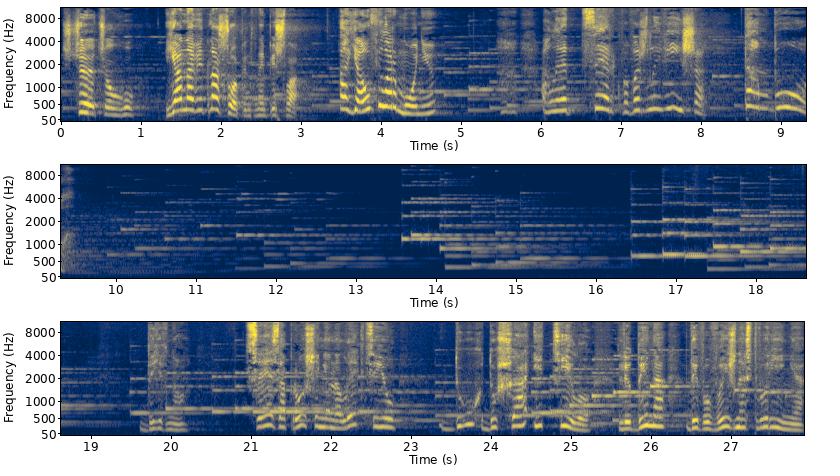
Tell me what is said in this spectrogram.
Ще чого? Я навіть на шопінг не пішла. А я у філармонію. Але церква важливіша. Там Бог. Дивно. Це запрошення на лекцію Дух, душа і тіло. Людина дивовижне створіння.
